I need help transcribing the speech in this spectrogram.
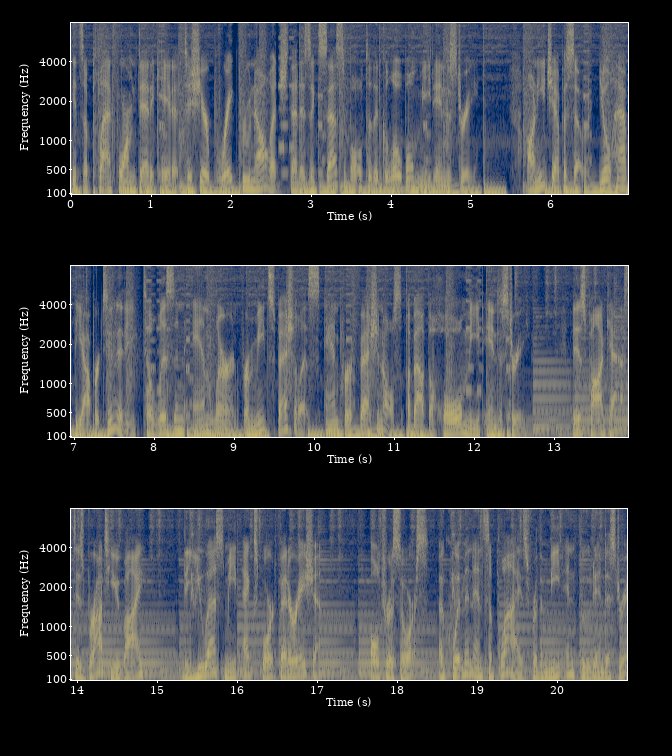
it's a platform dedicated to share breakthrough knowledge that is accessible to the global meat industry. On each episode, you'll have the opportunity to listen and learn from meat specialists and professionals about the whole meat industry. This podcast is brought to you by the U.S. Meat Export Federation, Ultrasource, equipment and supplies for the meat and food industry,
